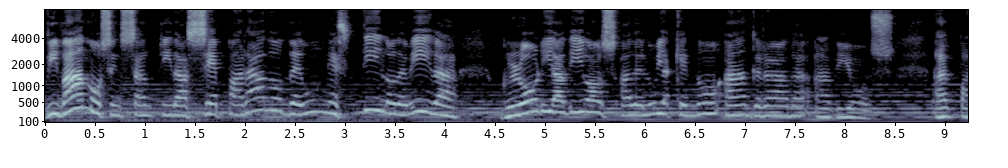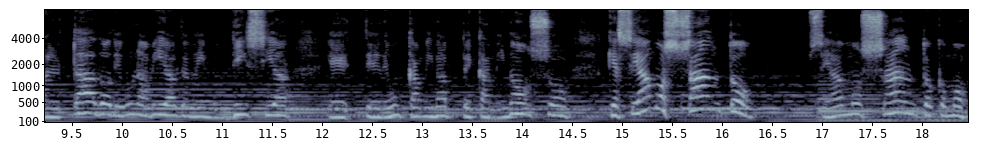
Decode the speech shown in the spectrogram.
vivamos en santidad, separados de un estilo de vida. Gloria a Dios, aleluya, que no agrada a Dios apartado de una vía de la inmundicia, este, de un caminar pecaminoso, que seamos santos, seamos santos como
